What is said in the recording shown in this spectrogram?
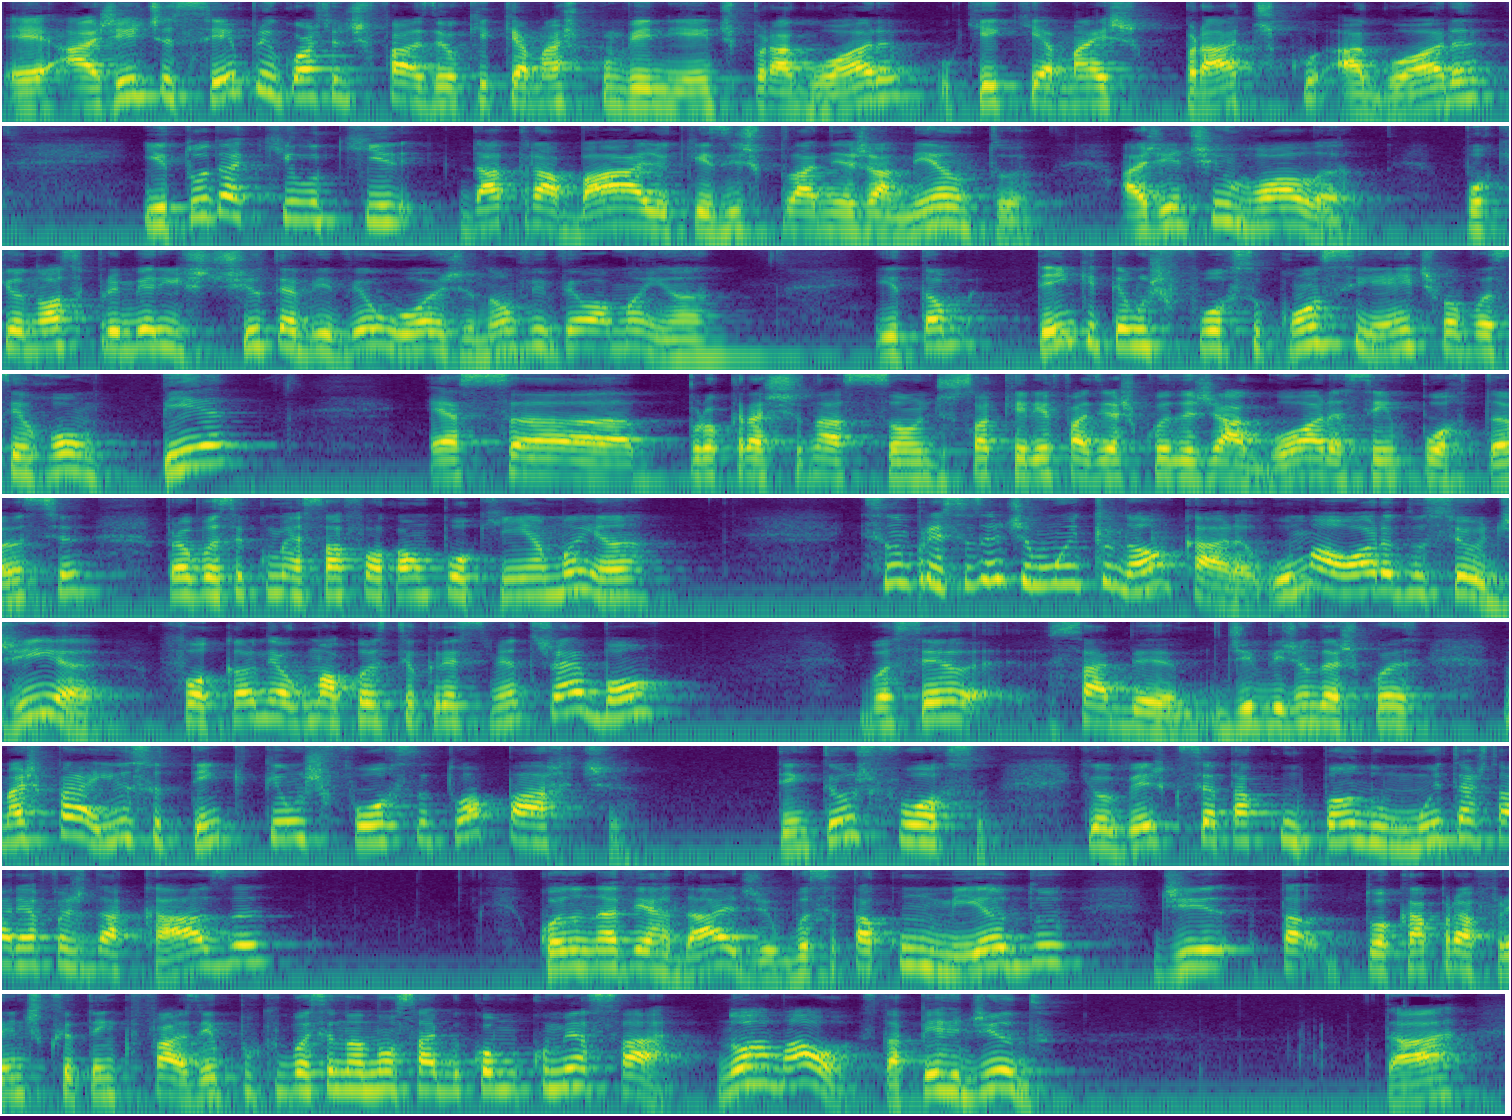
É, a gente sempre gosta de fazer o que, que é mais conveniente para agora, o que, que é mais prático agora, e tudo aquilo que dá trabalho, que existe planejamento, a gente enrola, porque o nosso primeiro instinto é viver o hoje, não viver o amanhã. Então tem que ter um esforço consciente para você romper essa procrastinação de só querer fazer as coisas de agora sem importância, para você começar a focar um pouquinho amanhã. Você não precisa de muito não, cara. Uma hora do seu dia focando em alguma coisa do seu crescimento já é bom você, sabe, dividindo as coisas. Mas para isso tem que ter um esforço da tua parte. Tem que ter um esforço. Que eu vejo que você está culpando muitas tarefas da casa, quando na verdade você está com medo de tocar para frente o que você tem que fazer porque você ainda não sabe como começar. Normal, você está perdido. Tá?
